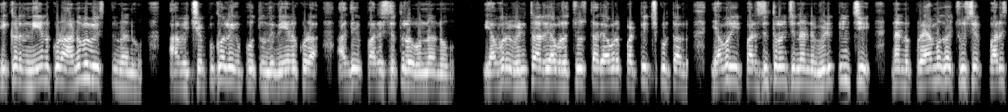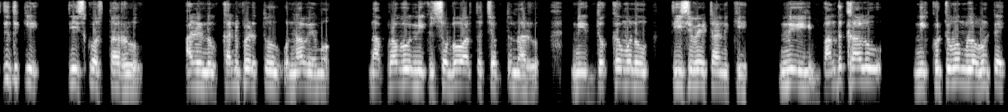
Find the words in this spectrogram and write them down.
ఇక్కడ నేను కూడా అనుభవిస్తున్నాను. ఆమె చెప్పుకోలేకపోతుంది. నేను కూడా అదే పరిస్థితిలో ఉన్నాను. ఎవరు వింటారు ఎవరు చూస్తారు ఎవరు పట్టించుకుంటారు ఎవరు ఈ పరిస్థితి నుంచి నన్ను విడిపించి నన్ను ప్రేమగా చూసే పరిస్థితికి తీసుకొస్తారు అని నువ్వు కనిపెడుతూ ఉన్నావేమో. నా ప్రభు నీకు శుభవార్త చెప్తున్నారు. నీ దుఃఖమును తీసివేయటానికి నీ బంధకాలు నీ కుటుంబంలో ఉంటే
